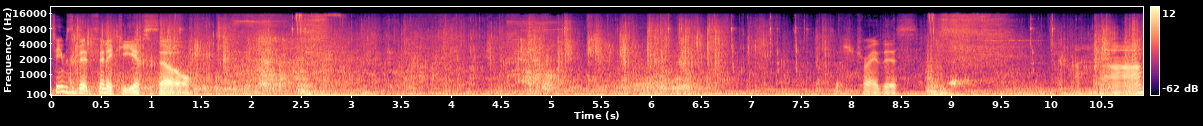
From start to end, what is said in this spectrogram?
Seems a bit finicky, if so. Try this. Uh-huh.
